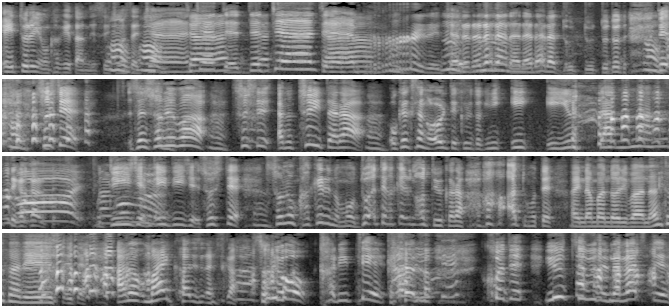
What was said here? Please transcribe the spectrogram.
A トレインをかけたんですよ。一番最うん初じゃんじゃんじゃんじゃんじゃんじゃんブルルルルじゃららららららららドゥドゥドゥドゥでそしてそそれは、うんそしてあの着いたら、うんお客さんが降りてくるときに「いい言ったな」って書かれてすごいもう DJ 和むえ DJ そして、そのかけるのもどうやってかけるのって言うからははと思って「はい生乗り場なんとかです」って言って あのマイクあるじゃないですか。それを借りてあのこうやって YouTube で流して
